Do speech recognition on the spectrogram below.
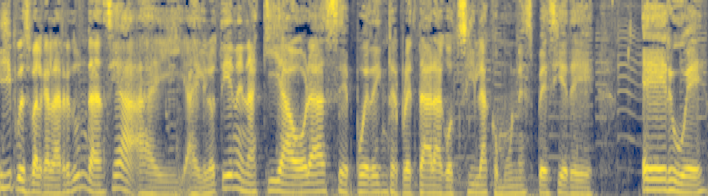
Y pues valga la redundancia, ahí, ahí lo tienen. Aquí ahora se puede interpretar a Godzilla como una especie de héroe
